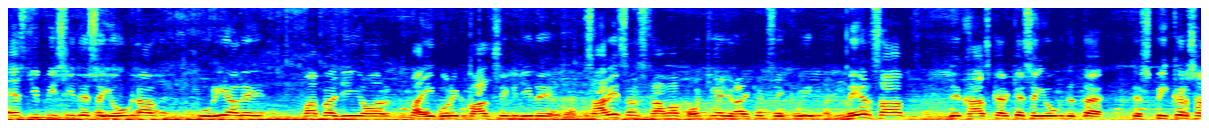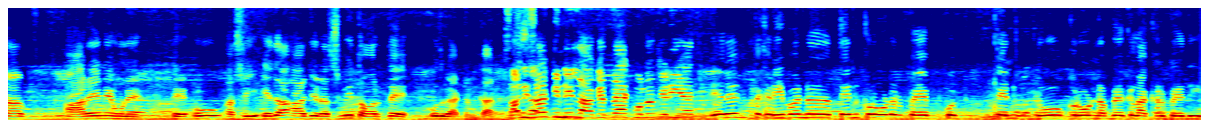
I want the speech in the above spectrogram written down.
ਐਸਜੀਪੀਸੀ ਦੇ ਸਹਿਯੋਗ ਨਾਲ ਪੂਰੀ ਵਾਲੇ ਬਾਬਾ ਜੀ ਔਰ ਭਾਈ ਗੁਰਿਕਪਾਲ ਸਿੰਘ ਜੀ ਦੇ ਸਾਰੇ ਸੰਸਥਾਵਾਂ ਪਹੁੰਚੀਆਂ। ਯੂਨਾਈਟਿਡ ਸਿੱਖ ਵੀ ਮੇਅਰ ਸਾਹਿਬ ਦੇ ਖਾਸ ਕਰਕੇ ਸਹਿਯੋਗ ਦਿੱਤਾ ਹੈ ਤੇ ਸਪੀਕਰ ਸਾਹਿਬ ਆ ਰਹੇ ਨੇ ਹੁਣੇ। ਤੇ ਉਹ ਅਸੀਂ ਇਹਦਾ ਅੱਜ ਰਸਮੀ ਤੌਰ ਤੇ ਉਦਘਾਟਨ ਕਰ ਰਹੇ ਹਾਂ। ਸਾਨੀ ਸਾਹਿਬ ਕਿੰਨੀ ਲਾਗਤ ਹੈ ਕੁੱਲ ਜਿਹੜੀ ਹੈ ਇਹਦੇ 'ਚ ਤਕਰੀਬਨ 3 ਕਰੋੜ ਰੁਪਏ 3 2 ਕਰੋੜ 90 ਕੁ ਲੱਖ ਰੁਪਏ ਦੀ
